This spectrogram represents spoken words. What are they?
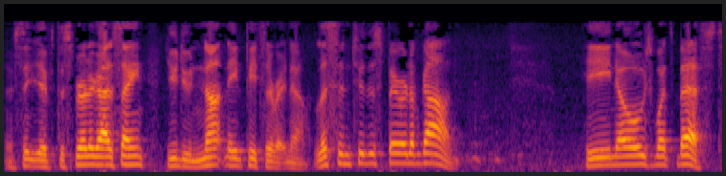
If, if the Spirit of God is saying you do not need pizza right now, listen to the Spirit of God. He knows what's best.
